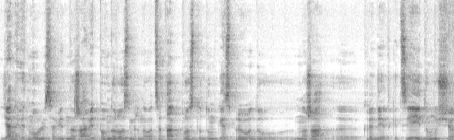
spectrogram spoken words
я не відмовлюся від ножа від повнорозмірного. Це так, просто думки з приводу ножа е, кредитки цієї, тому що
